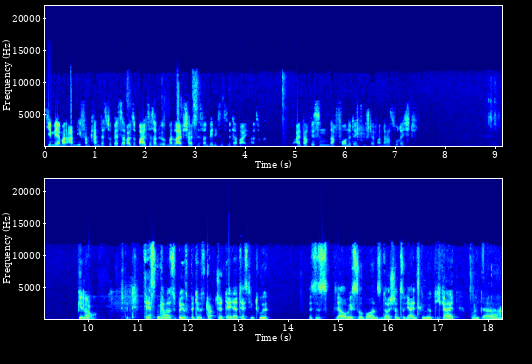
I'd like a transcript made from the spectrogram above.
je mehr man anliefern kann, desto besser, weil sobald es dann irgendwann live schaltet, ist man wenigstens mit dabei. Also einfach bisschen nach vorne denken, Stefan, da hast du recht. Genau. Stimmt. Testen kann man das übrigens mit dem Structured Data Testing Tool. Das ist, glaube ich, so bei uns in Deutschland so die einzige Möglichkeit. Und äh,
